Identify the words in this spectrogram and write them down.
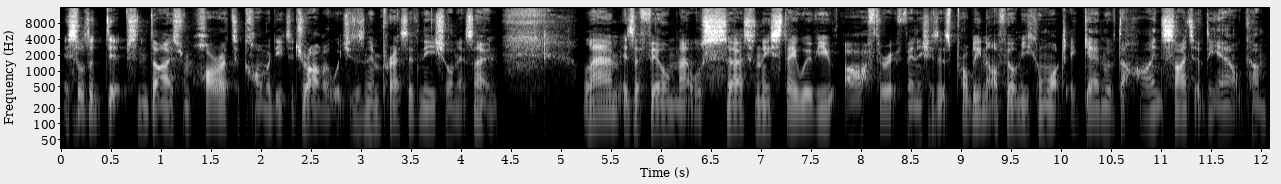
It sort of dips and dives from horror to comedy to drama, which is an impressive niche on its own. Lamb is a film that will certainly stay with you after it finishes. It's probably not a film you can watch again with the hindsight of the outcome.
